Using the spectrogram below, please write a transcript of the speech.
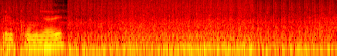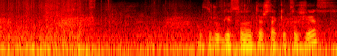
Kilku mniej. Z drugiej strony też takie coś jest.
